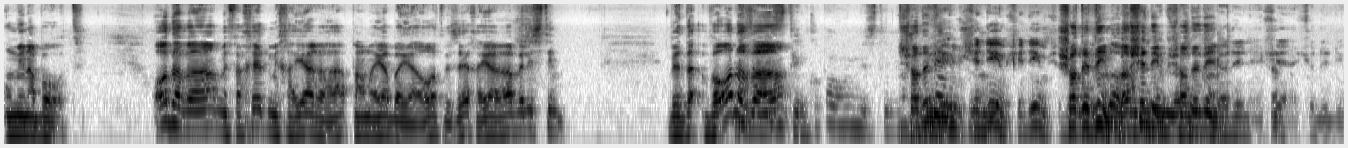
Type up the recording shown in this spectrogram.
ומן הבורות. עוד דבר, מפחד מחיה רעה, פעם היה ביערות וזה, חיה רעה וליסטים. וד... ועוד דבר? שודדים. שדים, שדים. שודדים, לא, לא שודדים, שדים, לא שודדים.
